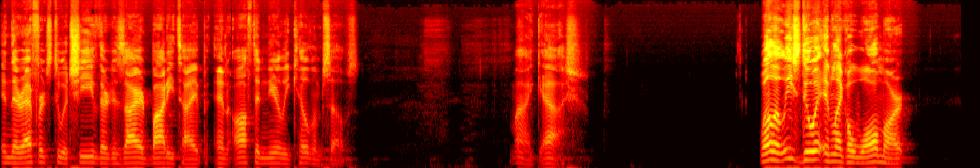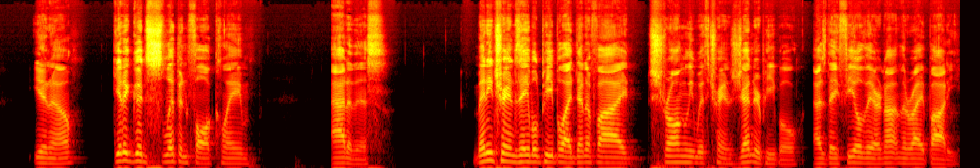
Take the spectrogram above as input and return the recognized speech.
in their efforts to achieve their desired body type and often nearly kill themselves. My gosh. Well, at least do it in like a Walmart, you know. Get a good slip and fall claim out of this. Many transabled people identify strongly with transgender people as they feel they are not in the right body.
